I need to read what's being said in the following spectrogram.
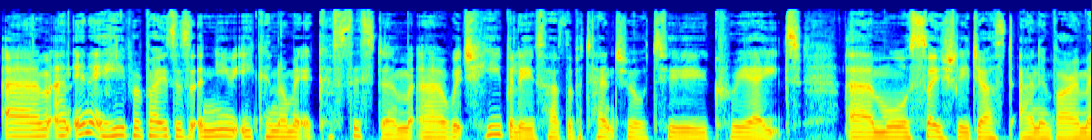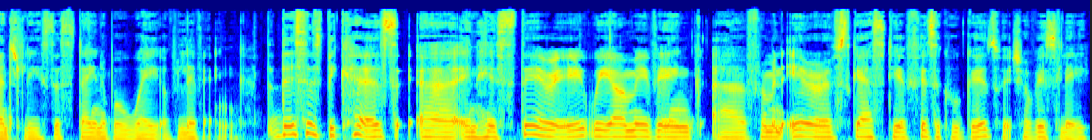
Um, and in it, he proposes a new economic system uh, which he believes has the potential to create a more socially just and environmentally sustainable way of living. This is because, uh, in his theory, we are moving uh, from an era of scarcity of physical goods, which obviously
